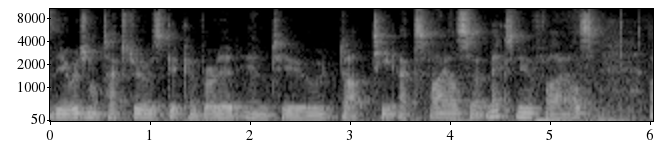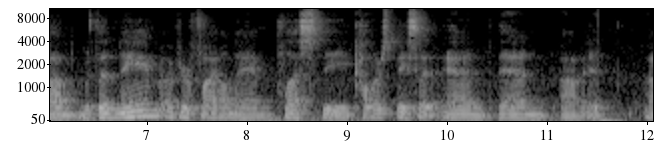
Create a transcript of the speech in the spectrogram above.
the original textures get converted into .tx files, so it makes new files um, with the name of your file name plus the color space and then um, it uh,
